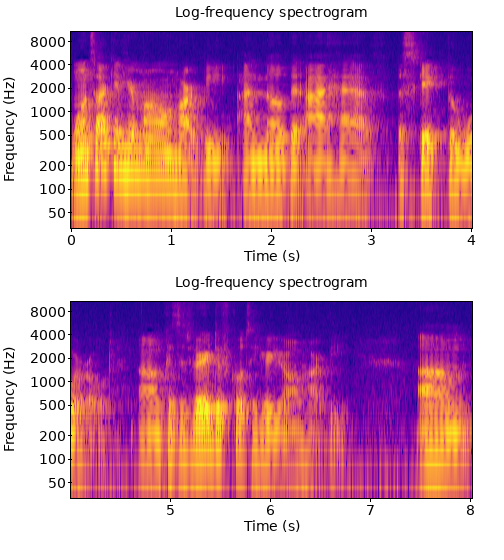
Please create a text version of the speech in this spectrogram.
Once I can hear my own heartbeat, I know that I have escaped the world because um, it's very difficult to hear your own heartbeat. Um,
